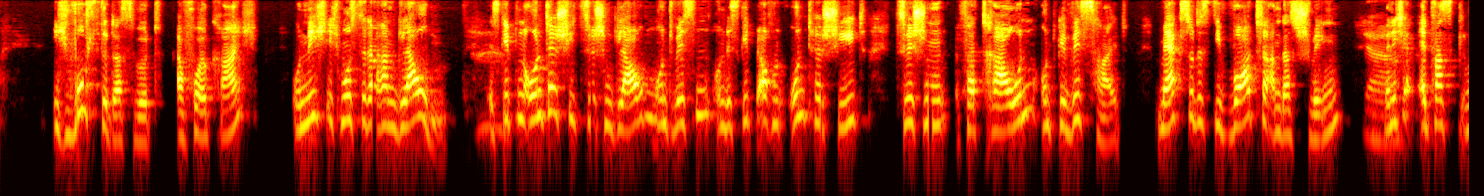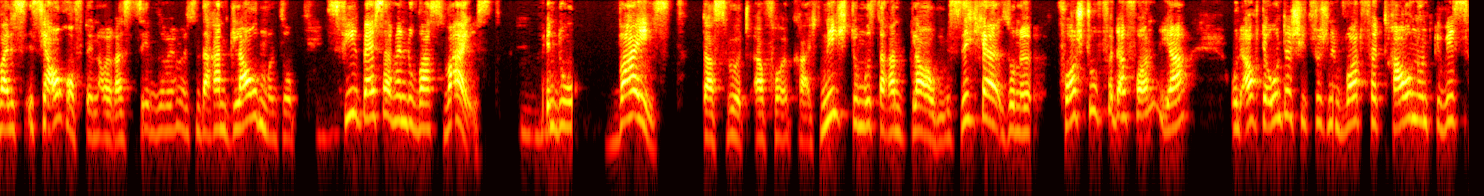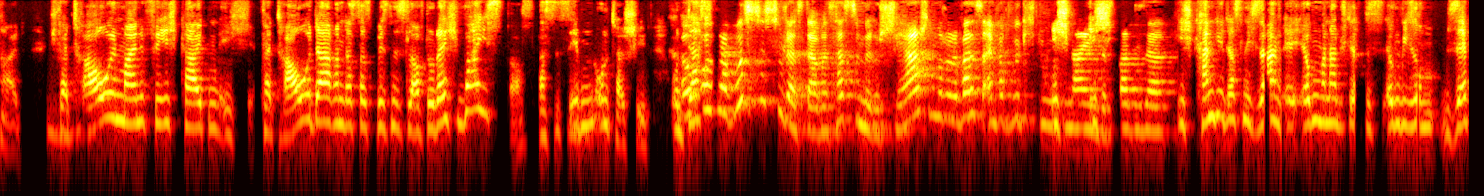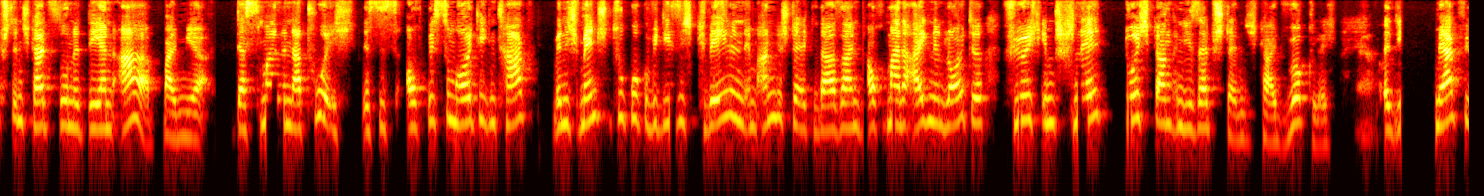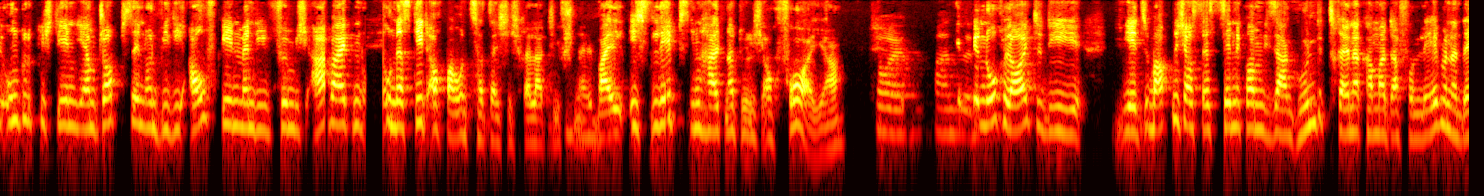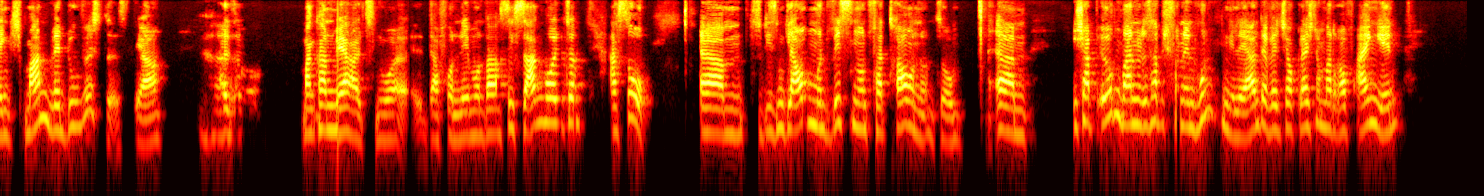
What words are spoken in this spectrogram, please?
Ich wusste, das wird erfolgreich und nicht, ich musste daran glauben. Es gibt einen Unterschied zwischen Glauben und Wissen und es gibt auch einen Unterschied zwischen Vertrauen und Gewissheit. Merkst du, dass die Worte anders schwingen? Ja. Wenn ich etwas, weil es ist ja auch oft in eurer Szene so, wir müssen daran glauben und so. Es ist viel besser, wenn du was weißt. Mhm. Wenn du weißt, das wird erfolgreich. Nicht, du musst daran glauben. Ist sicher so eine Vorstufe davon, ja. Und auch der Unterschied zwischen dem Wort Vertrauen und Gewissheit. Ich vertraue in meine Fähigkeiten, ich vertraue darin, dass das Business läuft oder ich weiß das. Das ist eben ein Unterschied. Und oh, das, oder wusstest du das damals? Hast du eine Recherche oder war das einfach wirklich du? Ich, nein, ich, das war dieser. Ich kann dir das nicht sagen. Äh, irgendwann habe ich gedacht, das ist irgendwie so Selbstständigkeit, so eine DNA bei mir. Das ist meine Natur. Ich, es ist auch bis zum heutigen Tag wenn ich Menschen zugucke, wie die sich quälen im Angestellten-Dasein, auch meine eigenen Leute, führe ich im Schnelldurchgang in die Selbstständigkeit, wirklich. Ja. Die merke, wie unglücklich die in ihrem Job sind und wie die aufgehen, wenn die für mich arbeiten. Und das geht auch bei uns tatsächlich relativ schnell, mhm. weil ich lebe es ihnen halt natürlich auch vor, ja. Toll, Wahnsinn. Es gibt genug Leute, die jetzt überhaupt nicht aus der Szene kommen, die sagen, Hundetrainer kann man davon leben. Und dann denke ich, Mann, wenn du wüsstest, ja. ja. Also man kann mehr als nur davon leben. Und was ich sagen wollte, ach so, ähm, zu diesem Glauben und Wissen und Vertrauen und so. Ähm, ich habe irgendwann, und das habe ich von den Hunden gelernt, da werde ich auch gleich nochmal drauf eingehen,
